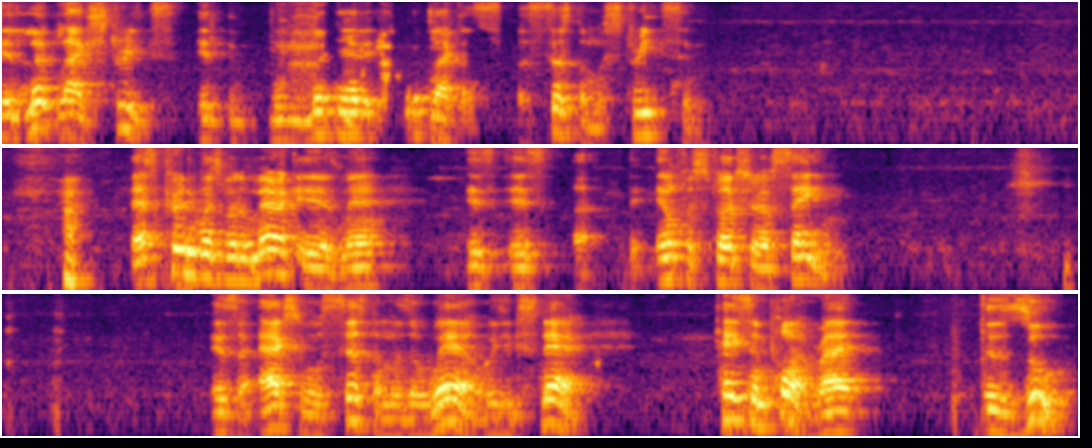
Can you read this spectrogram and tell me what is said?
It looked like streets. It, when you look at it, it looked like a, a system of streets and that's pretty much what America is, man. It's, it's uh, the infrastructure of Satan. It's an actual system, it's a well where you can snare. Case in point, right? The zoo.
